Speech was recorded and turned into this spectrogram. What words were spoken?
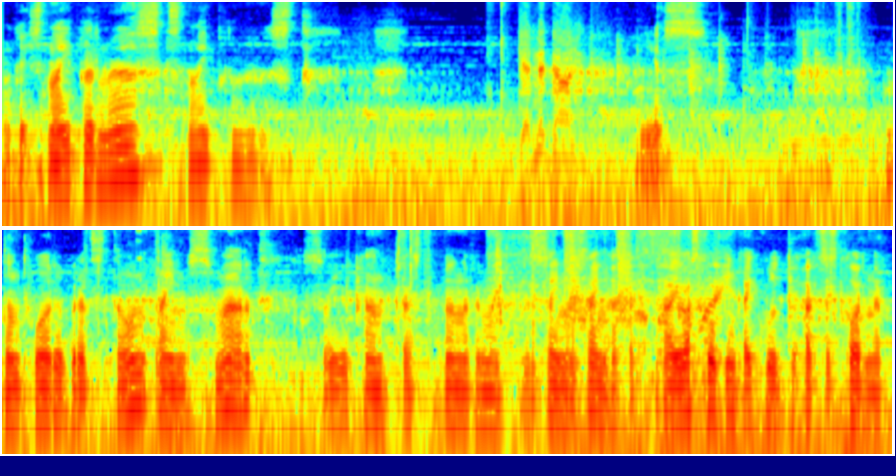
Okay, sniper nest, sniper nest. Getting it done. Yes. Don't worry, Bradstone. I'm smart, so you can't trust. Oh, never mind. Same, same effect. I was hoping I could access corner.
